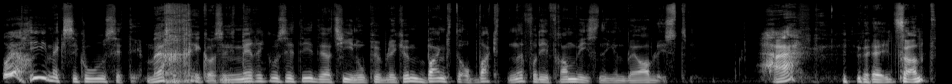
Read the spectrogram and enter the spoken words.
Å ja. I Mexico City. Mexico City. Mexico City, der kinopublikum bankte opp vaktene fordi framvisningen ble avlyst. Hæ? Det er helt sant.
